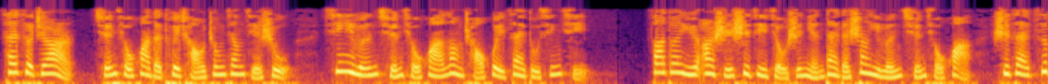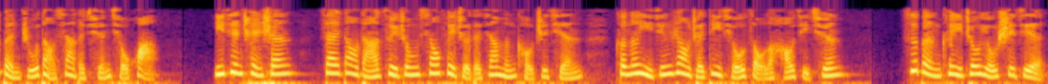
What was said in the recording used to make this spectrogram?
猜测之二：全球化的退潮终将结束，新一轮全球化浪潮会再度兴起。发端于二十世纪九十年代的上一轮全球化，是在资本主导下的全球化。一件衬衫在到达最终消费者的家门口之前，可能已经绕着地球走了好几圈。资本可以周游世界，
